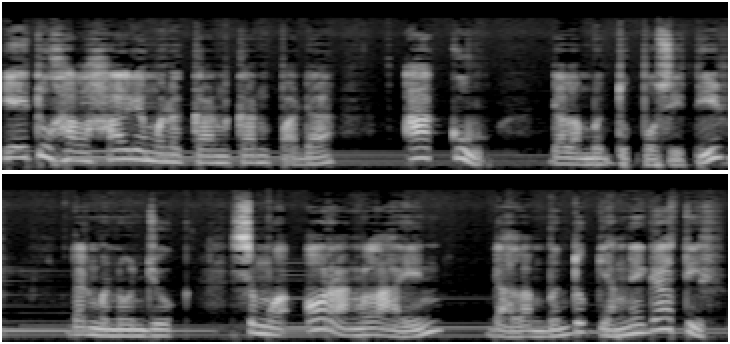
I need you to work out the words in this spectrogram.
yaitu hal-hal yang menekankan pada aku dalam bentuk positif dan menunjuk semua orang lain dalam bentuk yang negatif.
